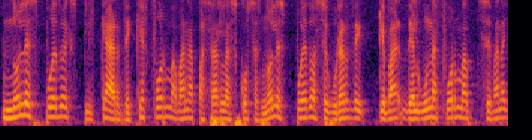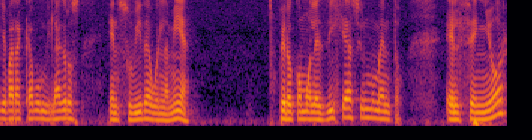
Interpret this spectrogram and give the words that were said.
no les puedo explicar de qué forma van a pasar las cosas, no les puedo asegurar de que de alguna forma se van a llevar a cabo milagros en su vida o en la mía. Pero como les dije hace un momento, el Señor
